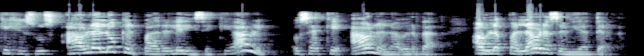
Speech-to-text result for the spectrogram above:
Que Jesús habla lo que el Padre le dice que hable, o sea que habla la verdad, habla palabras de vida eterna.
